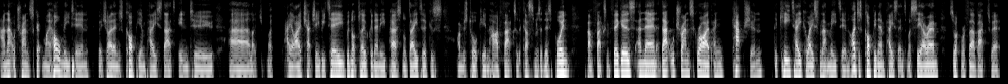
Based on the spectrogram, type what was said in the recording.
and that will transcript my whole meeting, which I then just copy and paste that into uh, like like AI ChatGPT. We're not talking any personal data because I'm just talking hard facts with the customers at this point about facts and figures. And then that will transcribe and caption the key takeaways from that meeting. I just copy and paste that into my CRM so I can refer back to it.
